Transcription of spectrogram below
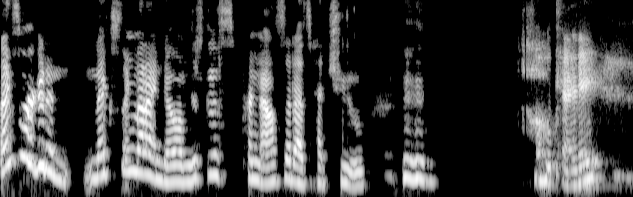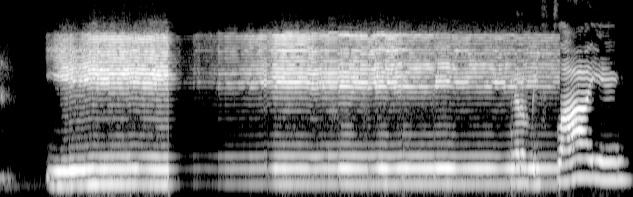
Next, we're gonna. Next thing that I know, I'm just gonna pronounce it as Hechu. Okay. Yeah. I'm gonna be flying.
